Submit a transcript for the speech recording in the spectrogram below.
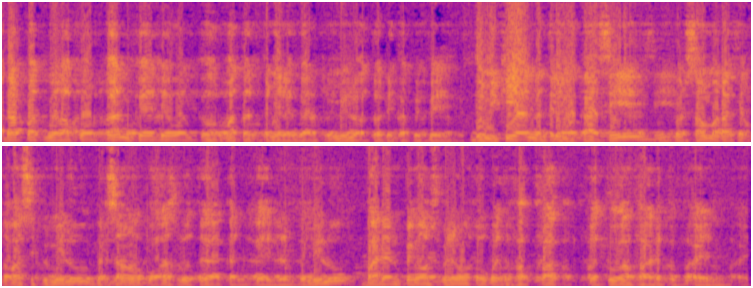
dapat melaporkan ke Dewan Kehormatan Penyelenggara Pemilu atau DKPP. Demikian dan terima kasih bersama rakyat awasi pemilu, bersama Bawaslu tegakkan keadilan pemilu, Badan Pengawas Pemilu Kabupaten Fakfak, Ketua Farid Tupain.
